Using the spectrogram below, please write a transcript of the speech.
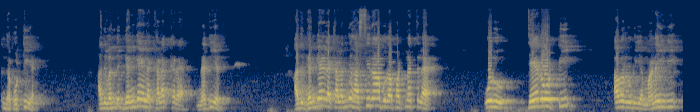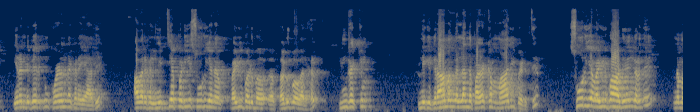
இந்த பொட்டியை. அது வந்து கங்கையில் கலக்கிற நதி அது. அது கங்கையில் கலந்து ஹஸ்தினாபுர பட்டணத்தில் ஒரு தேரோட்டி அவருடைய மனைவி இரண்டு பேருக்கும் குழந்தை கிடையாது. அவர்கள் நித்தியப்படி சூரியனை வழிபடுப படுபவர்கள். இன்றைக்கும் இன்னைக்கு கிராமங்களில் அந்த பழக்கம் மாறி போயிடுத்து. சூரிய வழிபாடுங்கிறது நம்ம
